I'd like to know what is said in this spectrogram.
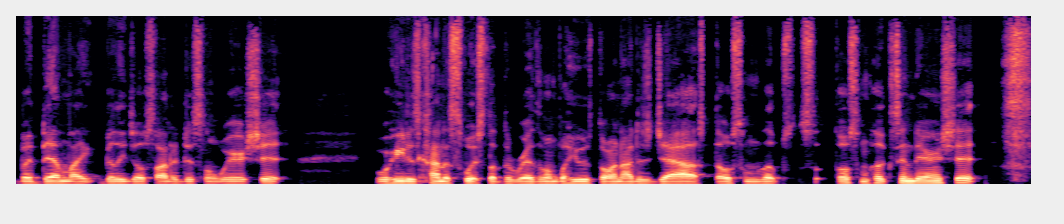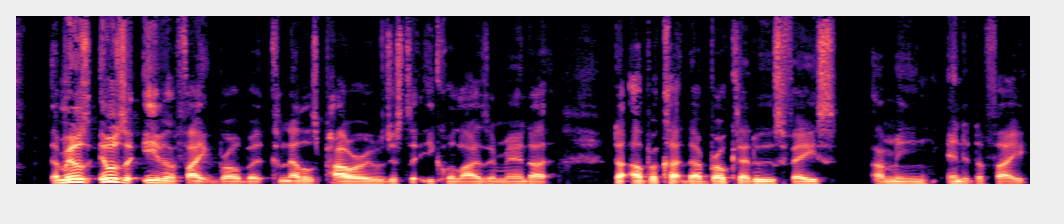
But then like Billy Joe Saunders did some weird shit where he just kind of switched up the rhythm, but he was throwing out his jabs, throw some lips, throw some hooks in there and shit. I mean, it was it was an even fight, bro. But Canelo's power was just the equalizer, man. That the uppercut that broke that dude's face, I mean, ended the fight.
